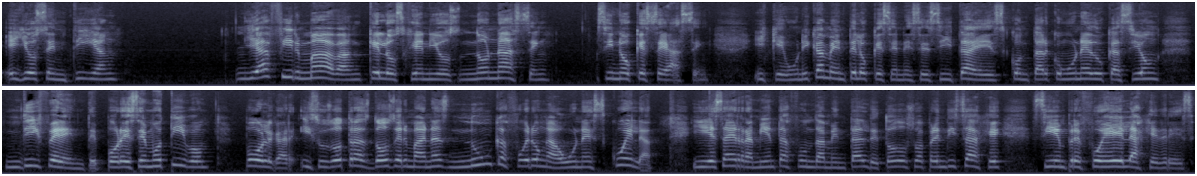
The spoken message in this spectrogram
Ellos sentían y afirmaban que los genios no nacen, sino que se hacen y que únicamente lo que se necesita es contar con una educación diferente. Por ese motivo, Polgar y sus otras dos hermanas nunca fueron a una escuela y esa herramienta fundamental de todo su aprendizaje siempre fue el ajedrez.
